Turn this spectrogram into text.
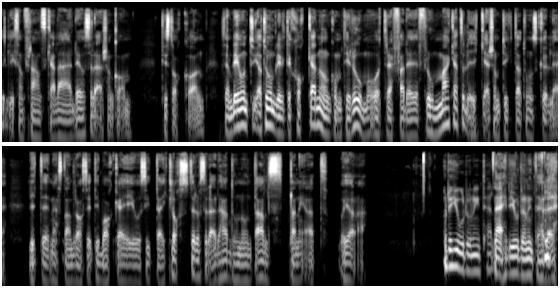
liksom franska lärde och sådär som kom till Stockholm. Sen blev hon, jag tror hon blev lite chockad när hon kom till Rom och träffade fromma katoliker som tyckte att hon skulle lite nästan dra sig tillbaka i och sitta i kloster och sådär. Det hade hon nog inte alls planerat att göra. Och det gjorde hon inte heller? Nej, det gjorde hon inte heller.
